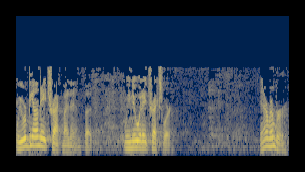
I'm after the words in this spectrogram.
We were beyond eight track by then, but we knew what eight tracks were. And I remember,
